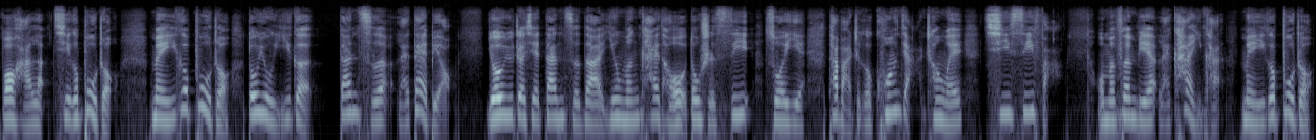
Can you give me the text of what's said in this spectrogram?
包含了七个步骤，每一个步骤都用一个单词来代表。由于这些单词的英文开头都是 C，所以他把这个框架称为七 C 法。我们分别来看一看每一个步骤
